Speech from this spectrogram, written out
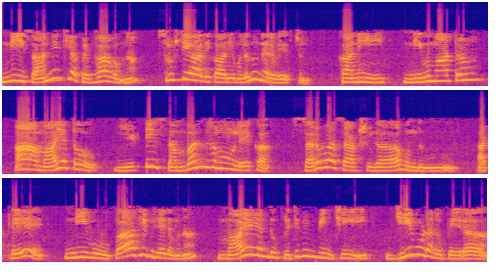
నీ సాన్నిధ్య ప్రభావమున సృష్టి ఆది కార్యములను నెరవేర్చును. కాని నీవు మాత్రం ఆ మాయతో ఎట్టి సంబంధము లేక సర్వసాక్షిగా ఉందువు అట్లే నీవు ఉపాధి భేదమున మాయయందు ప్రతిబింబించి జీవుడను పేర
